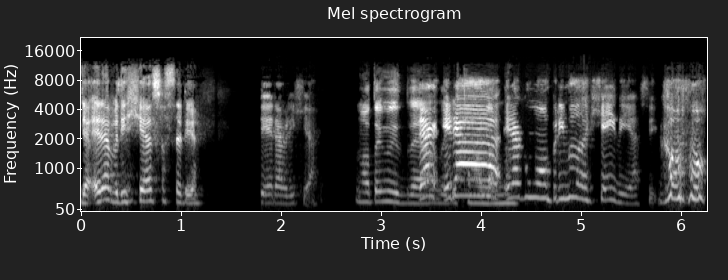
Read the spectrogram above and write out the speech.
Ya, era brigia esa serie. Era Brigia. No tengo idea. Era, de era, como primo de Heidi, así como.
